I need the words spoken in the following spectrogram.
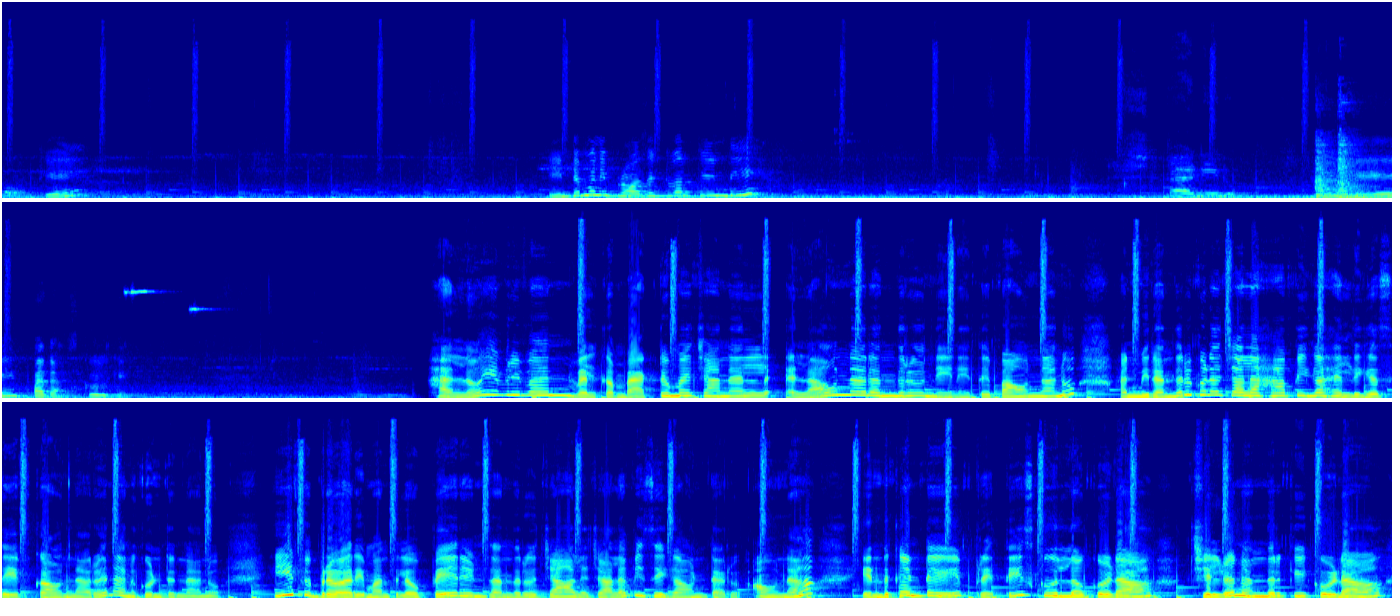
Okay. ఏంటమ్మా నీ project work ఏంటి? స్టడీ రూమ్ ఓకే పద స్కూల్కి. Hello everyone welcome back to my channel ఎలా ఉన్నారు అందరూ? నేనైతే బాగున్నాను. అండ్ మీరందరూ కూడా చాలా హ్యాపీగా హెల్తీగా సేఫ్గా ఉన్నారు అని అనుకుంటున్నాను. ఈ ఫిబ్రవరి మంత్లో పేరెంట్స్ అందరూ చాలా చాలా బిజీగా ఉంటారు. అవునా? ఎందుకంటే ప్రతి స్కూల్లో కూడా చిల్డ్రన్ అందరికీ కూడా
